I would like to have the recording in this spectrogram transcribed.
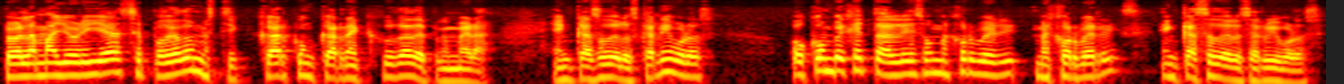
pero la mayoría se podría domesticar con carne cruda de primera, en caso de los carnívoros, o con vegetales o mejor berries, en caso de los herbívoros.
